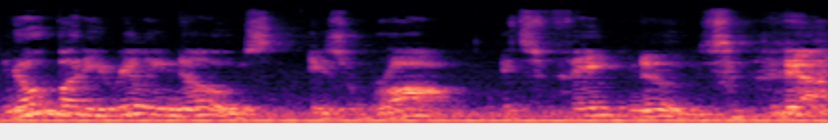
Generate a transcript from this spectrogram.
nobody really knows is wrong. It's fake news. Yeah.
